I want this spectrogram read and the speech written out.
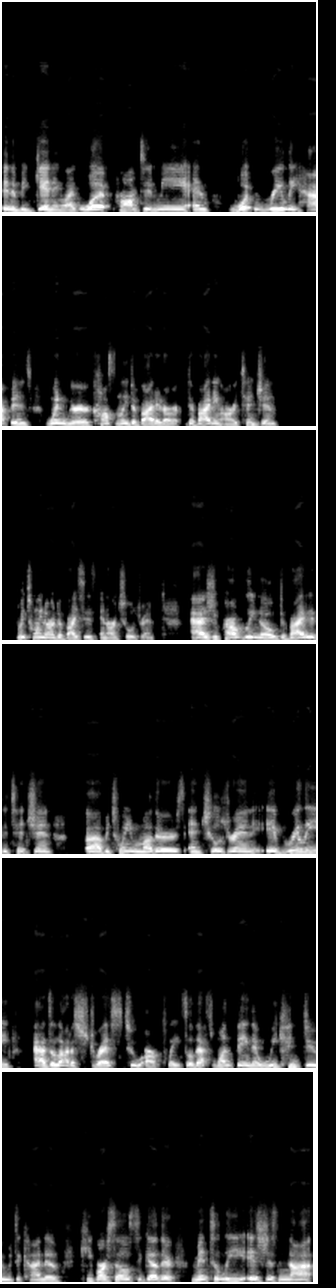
in the beginning? Like what prompted me and what really happens when we're constantly divided our dividing our attention between our devices and our children. As you probably know, divided attention uh, between mothers and children, it really adds a lot of stress to our plate. So that's one thing that we can do to kind of keep ourselves together mentally is just not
